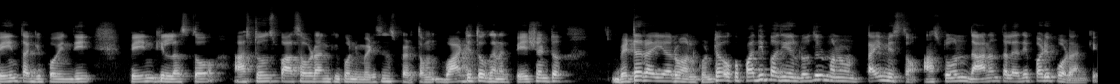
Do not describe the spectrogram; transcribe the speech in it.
పెయిన్ తగ్గిపోయింది పెయిన్ కిల్లర్స్తో ఆ స్టోన్స్ పాస్ అవ్వడానికి కొన్ని మెడిసిన్స్ పెడతాం. వాటితో కనుక పేషెంట్ బెటర్ అయ్యారు అనుకుంటే ఒక పది పదిహేను రోజులు మనం టైం ఇస్తాం. ఆ స్టోన్ దానంతలు అదే పడిపోవడానికి.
